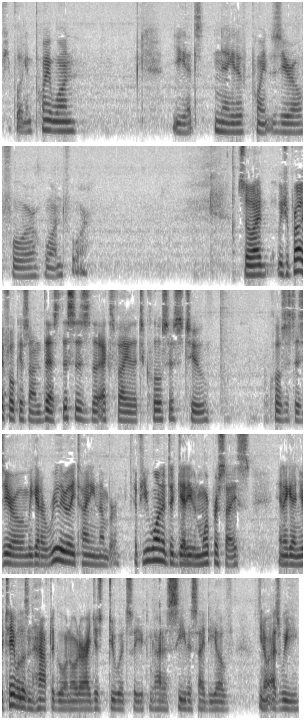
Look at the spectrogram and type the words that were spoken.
If you plug in 0.1, you get negative 0.0414. So I, we should probably focus on this. This is the x value that's closest to closest to 0, and we get a really, really tiny number. If you wanted to get even more precise, and again, your table doesn't have to go in order, I just do it so you can kind of see this idea of, you know, as we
